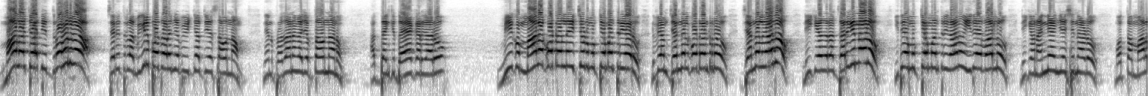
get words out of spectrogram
మాల జాతి ద్రోహులుగా చరిత్రలో మిగిలిపోతారని చెప్పి విజ్ఞప్తి చేస్తూ ఉన్నాం. నేను ప్రధానంగా చెప్తా ఉన్నాను. అద్దంకి దయాకర్ గారు మీకు మాల కోటల్లో ఇచ్చాడు ముఖ్యమంత్రి గారు. నువ్వేం జనరల్ కోట అంటున్నావు? జనరల్ కాదు నీకేదైనా జరిగినాడు. ఇదే ముఖ్యమంత్రి గాను ఇదే వాళ్ళు నీకేమైనా అన్యాయం చేసినాడు. మొత్తం మాల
